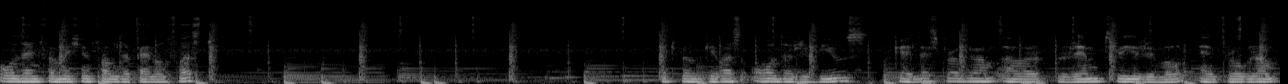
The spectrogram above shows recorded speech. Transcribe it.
all the information from the panel first give us all the reviews. Okay let's program our rem3 remote and program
